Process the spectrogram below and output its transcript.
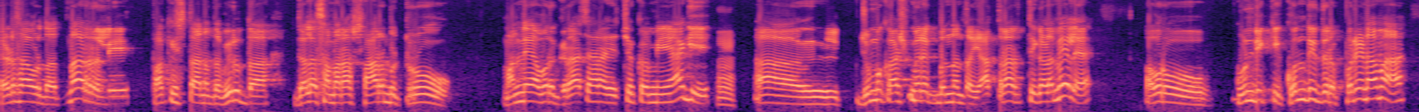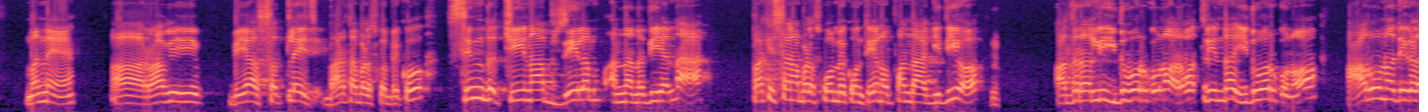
ಎರಡ್ ಸಾವಿರದ ಹದಿನಾರರಲ್ಲಿ ಪಾಕಿಸ್ತಾನದ ವಿರುದ್ಧ ಜಲಸಮರ ಸಾರ್ಬಿಟ್ರು. ಮೊನ್ನೆ ಅವರ ಗ್ರಾಚಾರ ಹೆಚ್ಚು ಕಮ್ಮಿಯಾಗಿ ಆ ಜಮ್ಮು ಕಾಶ್ಮೀರಕ್ಕೆ ಬಂದಂತ ಯಾತ್ರಾರ್ಥಿಗಳ ಮೇಲೆ ಅವರು ಗುಂಡಿಕ್ಕಿ ಕೊಂದಿದ್ದರ ಪರಿಣಾಮ ಮೊನ್ನೆ ಆ ರಾವಿ ಬಿಯಾ ಸತ್ಲೇಜ್ ಭಾರತ ಬಳಸ್ಕೋಬೇಕು, ಸಿಂಧ್ ಚೀನಾಬ್ ಝೀಲಂ ಅನ್ನೋ ನದಿಯನ್ನ ಪಾಕಿಸ್ತಾನ ಬಳಸ್ಕೊಬೇಕು ಅಂತ ಏನು ಒಪ್ಪಂದ ಆಗಿದೆಯೋ, ಅದರಲ್ಲಿ ಇದುವರೆಗೂ ಅರವತ್ತರಿಂದ ಇದುವರೆಗೂ ಆರು ನದಿಗಳ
